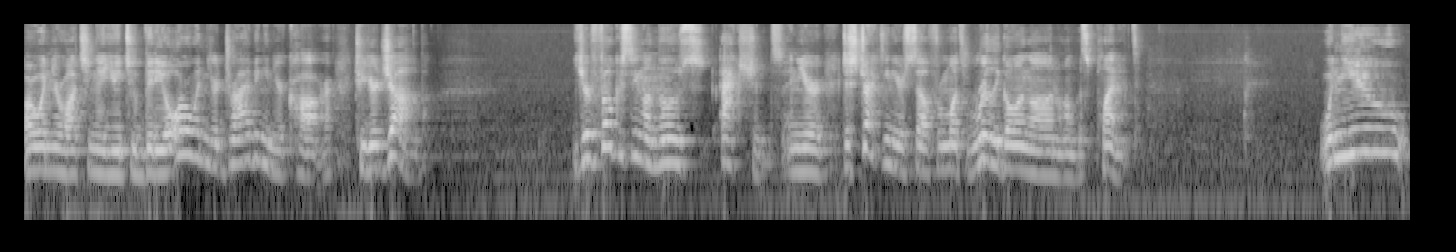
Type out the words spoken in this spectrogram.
or when you're watching a YouTube video, or when you're driving in your car to your job, you're focusing on those actions and you're distracting yourself from what's really going on on this planet. When you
